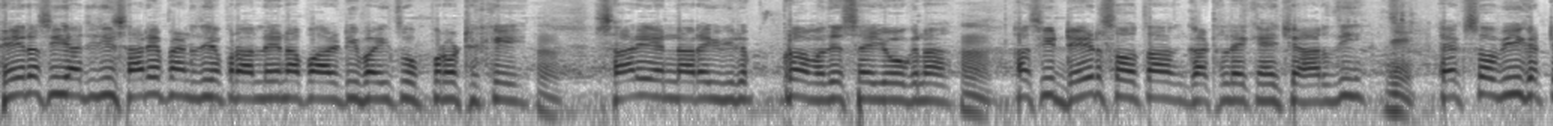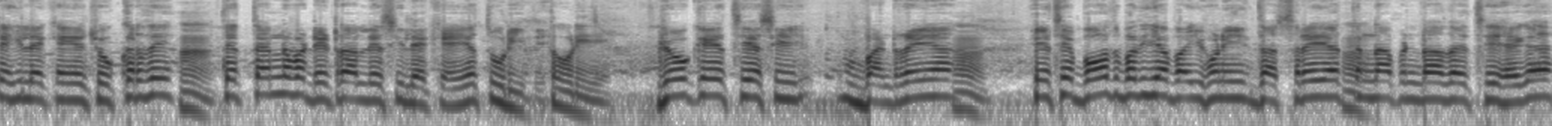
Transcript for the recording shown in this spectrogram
ਫਿਰ ਅਸੀਂ ਅੱਜ ਜੀ ਸਾਰੇ ਪਿੰਡ ਦੇ ਉਪਰਾਲੇ ਨਾਲ ਪਾਰਟੀ ਬਾਈ ਤੋਂ ਉੱਪਰ ਉੱਠ ਕੇ ਸਾਰੇ ਐਨ ਆਰ ਆਈ ਵੀਰ ਭਰਾਵਾਂ ਦੇ ਸਹਿਯੋਗ ਨਾਲ ਅਸੀਂ 150 ਤਾਂ ਗੱਠ ਲੈ ਕੇ ਆਏ ਚਾਰ ਦੀ ਜੀ। 120 ਗੱਟੇ ਹੀ ਲੈ ਕੇ ਆਏ ਚੋਕਰ ਦੇ ਤੇ ਤਿੰਨ ਵੱਡੇ ਟਰਾਲੇ ਅਸੀਂ ਲੈ ਕੇ ਆਏ ਆ ਤੂੜੀ ਦੇ। ਤੂੜੀ ਦੀ। ਜੋ ਕਿ ਇੱਥੇ ਅਸੀਂ ਵੰਡ ਰਹੇ ਆ। ਇੱਥੇ ਬਹੁਤ ਵਧੀਆ ਬਾਈ ਹੁਣੀ ਦੱਸ ਰਹੇ ਆ ਤਿੰਨਾਂ ਪਿੰਡਾਂ ਦਾ ਇੱਥੇ ਹੈਗਾ।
